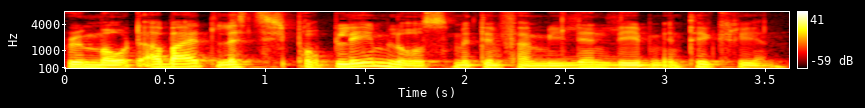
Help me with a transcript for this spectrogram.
Remote-Arbeit lässt sich problemlos mit dem Familienleben integrieren.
